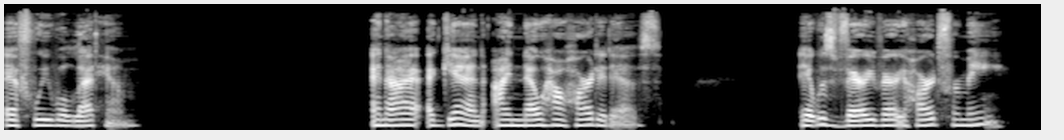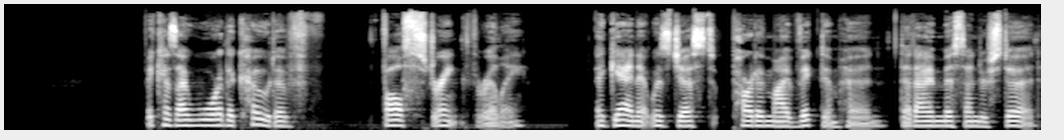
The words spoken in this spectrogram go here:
if we will let Him. And I, again, I know how hard it is. It was very, very hard for me because I wore the coat of false strength, really. Again, it was just part of my victimhood that I misunderstood.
